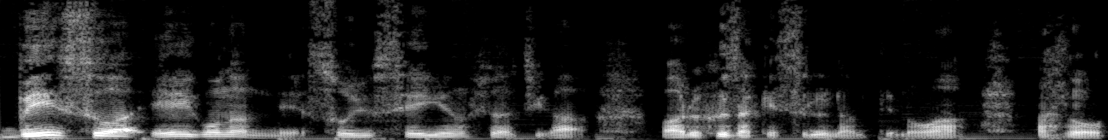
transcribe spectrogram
ベースは英語なんで、そういう声優の人たちが悪ふざけするなんてのは、あの、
